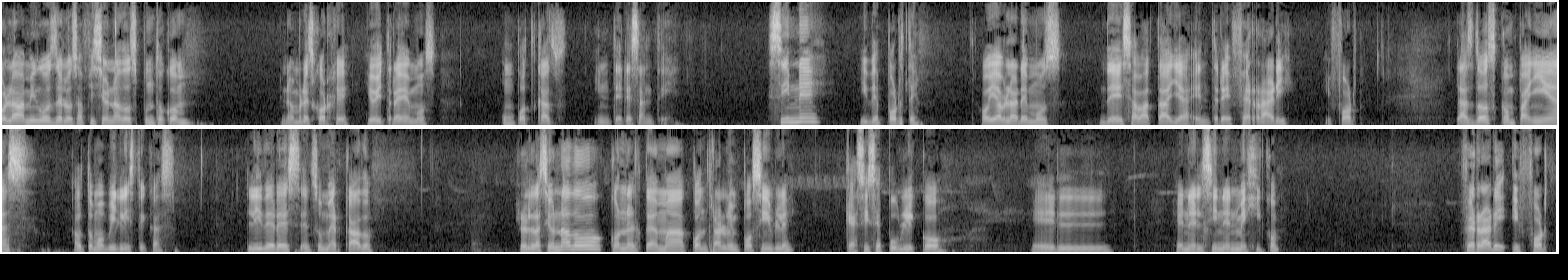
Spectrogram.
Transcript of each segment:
Hola amigos de losaficionados.com. Mi nombre es Jorge y hoy traemos un podcast interesante. Cine y deporte. Hoy hablaremos de esa batalla entre Ferrari y Ford. Las dos compañías automovilísticas, líderes en su mercado. Relacionado con el tema contra lo imposible, que así se publicó el, en el cine en México, Ferrari y Ford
